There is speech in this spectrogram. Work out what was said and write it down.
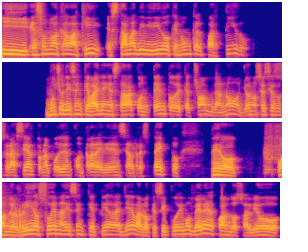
y eso no acaba aquí, está más dividido que nunca el partido. Muchos dicen que Biden estaba contento de que Trump ganó. Yo no sé si eso será cierto, no he podido encontrar evidencia al respecto, pero cuando el río suena dicen que piedra lleva. Lo que sí pudimos ver es cuando salió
